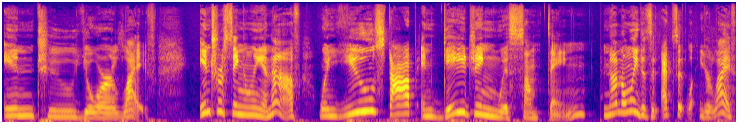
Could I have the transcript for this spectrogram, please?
into your life. Interestingly enough, when you stop engaging with something, not only does it exit your life,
